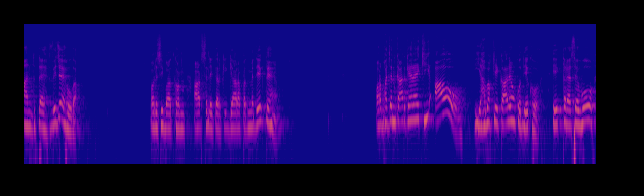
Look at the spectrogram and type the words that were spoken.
अंततः विजय होगा। और इसी बात को हम आठ से लेकर के ग्यारह पद में देखते हैं। और भजनकार कह रहा है कि आओ यह के कार्यों को देखो। एक तरह से वो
